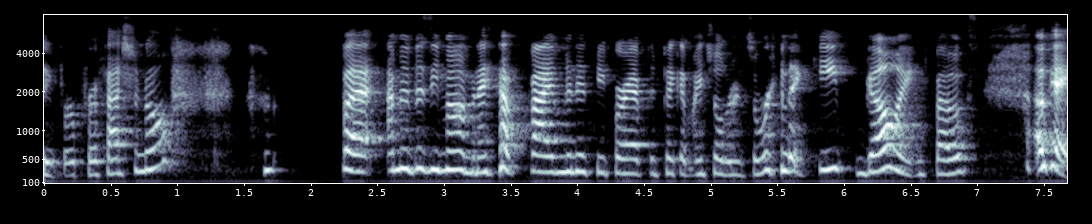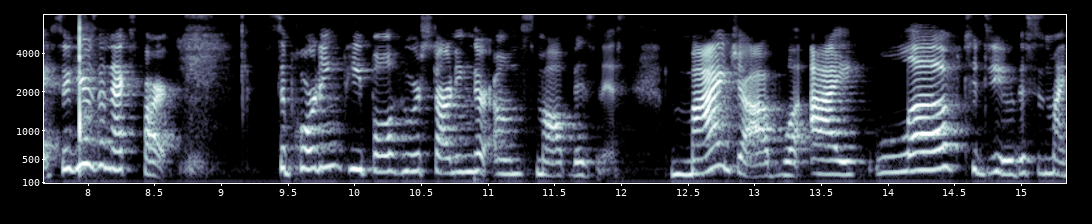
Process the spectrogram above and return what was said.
super professional. but I'm a busy mom and I have five minutes before I have to pick up my children. So we're going to keep going, folks. Okay, so here's the next part supporting people who are starting their own small business. My job, what I love to do, this is my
